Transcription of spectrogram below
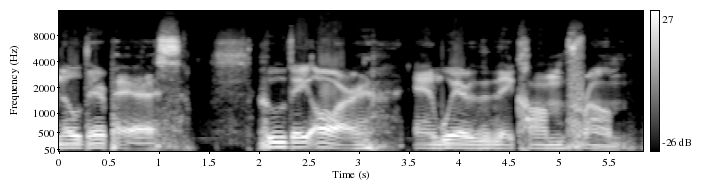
know their past, who they are, and where they come from.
